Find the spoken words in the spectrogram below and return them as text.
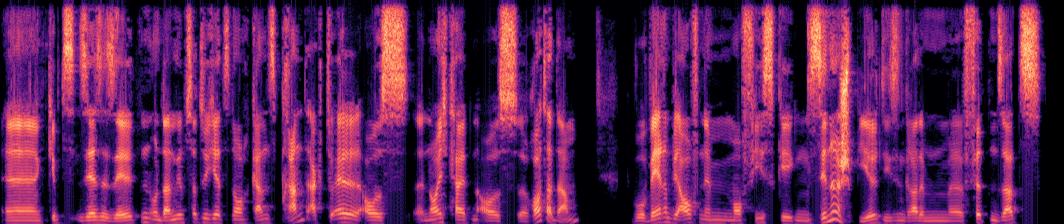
äh, gibt's sehr, sehr selten. Und dann gibt's natürlich jetzt noch ganz brandaktuell aus äh, Neuigkeiten aus äh, Rotterdam, wo während wir aufnehmen Morphis gegen Sinner spielt, die sind gerade im äh, vierten Satz,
